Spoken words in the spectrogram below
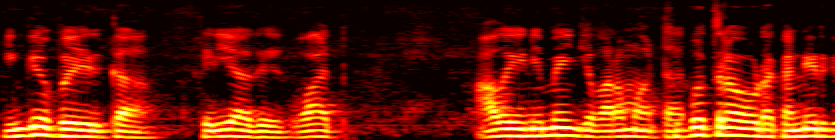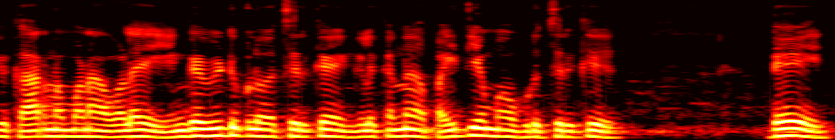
எங்கே போயிருக்கா? தெரியாது. வாட்? அவள் இனிமேல் இங்கே வரமாட்டா. சுபத்ராவோட கண்ணீருக்கு காரணமான அவளை எங்கள் வீட்டுக்குள்ளே வச்சுருக்க? எங்களுக்கு என்ன பைத்தியமாக பிடிச்சிருக்கு? டேய்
